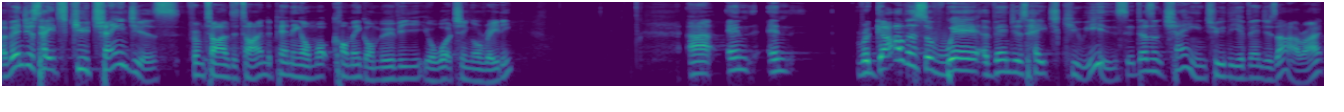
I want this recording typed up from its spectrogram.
Avengers HQ changes from time to time, depending on what comic or movie you're watching or reading. Uh, and, and regardless of where Avengers HQ is, it doesn't change who the Avengers are, right?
